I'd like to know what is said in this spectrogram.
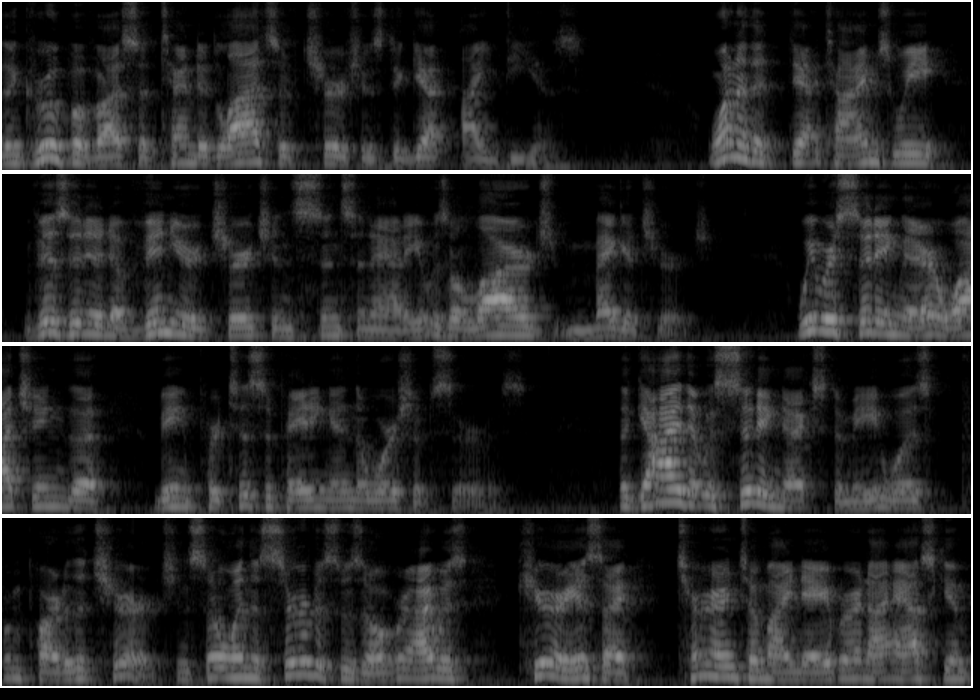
the group of us attended lots of churches to get ideas. One of the times we visited a vineyard church in Cincinnati. It was a large megachurch we were sitting there watching the being participating in the worship service. The guy that was sitting next to me was from part of the church. And so when the service was over, I was curious. I turned to my neighbor and I asked him,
